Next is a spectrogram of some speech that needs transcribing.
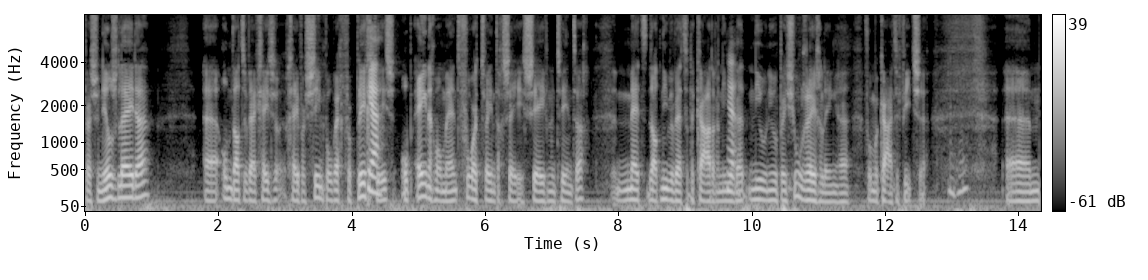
personeelsleden. Eh, omdat de werkgever simpelweg verplicht Ja. is op enig moment voor 2027 met dat nieuwe wettelijk kader een nieuwe, Ja. wet- nieuwe, nieuwe pensioenregeling eh, voor elkaar te fietsen. Mhm. Ehm,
